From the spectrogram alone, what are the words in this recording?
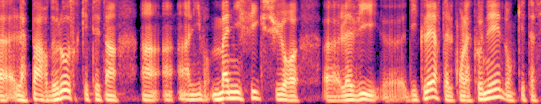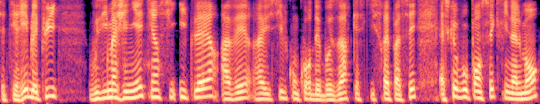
euh, La part de l'autre, qui était un, un, un, livre magnifique sur euh, la vie d'Hitler, telle qu'on la connaît, donc qui est assez terrible. Et puis, vous imaginiez, tiens, si Hitler avait réussi le concours des beaux-arts, qu'est-ce qui serait passé? Est-ce que vous pensez que finalement,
